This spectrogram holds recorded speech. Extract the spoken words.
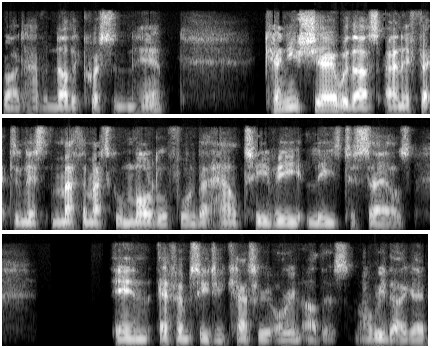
Right, I have another question here. Can you share with us an effectiveness mathematical model for about how TV leads to sales? in FMCG category or in others. I'll read that again.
